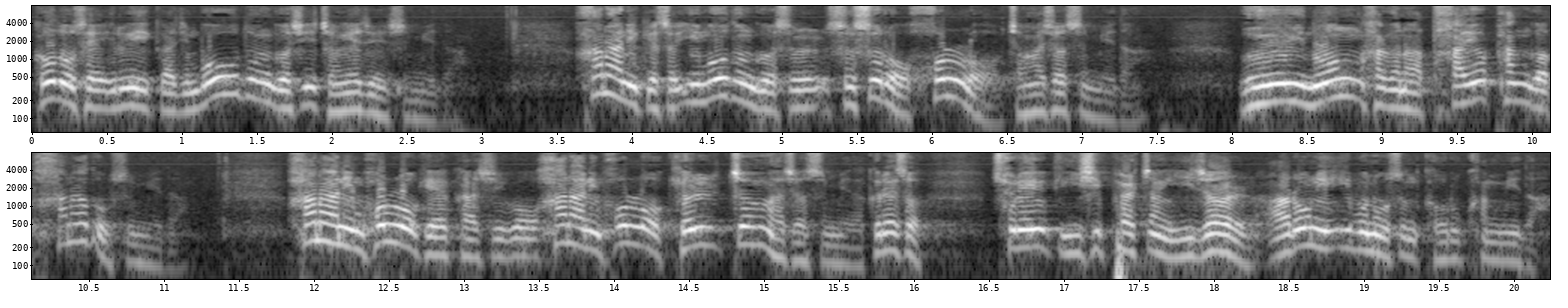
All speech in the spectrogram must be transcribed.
겉옷에 이르기까지 모든 것이 정해져 있습니다. 하나님께서 이 모든 것을 스스로 홀로 정하셨습니다. 의논하거나 타협한 것 하나도 없습니다. 하나님 홀로 계획하시고 하나님 홀로 결정하셨습니다. 그래서 출애굽기 28장 2절 아론이 입은 옷은 거룩합니다.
